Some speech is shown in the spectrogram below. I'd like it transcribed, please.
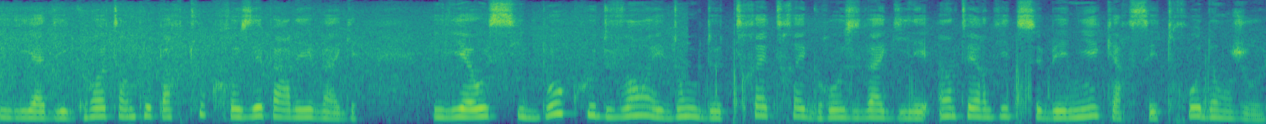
Il y a des grottes un peu partout creusées par les vagues. Il y a aussi beaucoup de vent et donc de très très grosses vagues. Il est interdit de se baigner car c'est trop dangereux.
